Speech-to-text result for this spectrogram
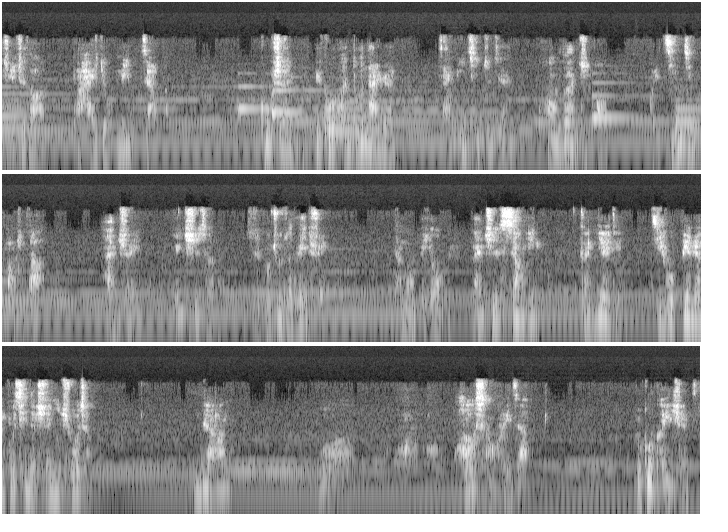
谁知道他还有没有家呢？顾生遇过很多男人，在迷情之间狂乱之后，会紧紧抱着她，汗水掩饰着止不住的泪水。他们会用满是乡音、哽咽的、几乎辨认不清的声音说着：“娘，我好想回家。”如果可以选择，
